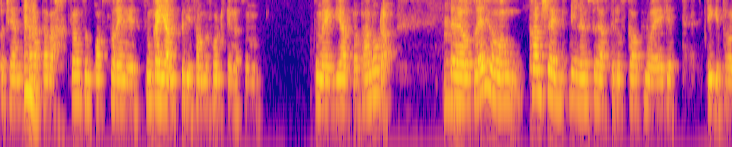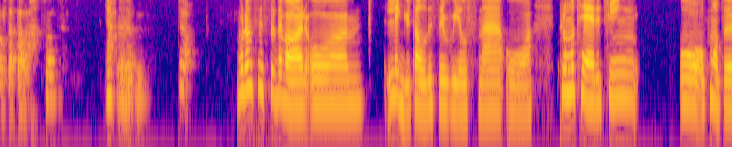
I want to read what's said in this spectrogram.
og tjenester Mm. etter hvert, sant, som passer inn i, som kan hjelpe de samme folkene som, som jeg hjelper per nå. da. Mm. Eh, og så er det jo kanskje jeg blir inspirert til å skape noe eget digitalt etter hvert. sant? Ja. Eh, Hvordan syns du det var å um, legge ut alle disse reelsene og promotere ting? Og, og på en måte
